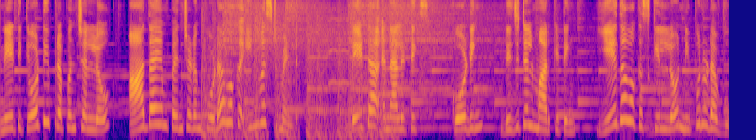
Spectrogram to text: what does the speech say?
నేటి తోటి ప్రపంచంలో ఆదాయం పెంచడం కూడా ఒక investment data analytics coding digital marketing ఏదో ఒక స్కిల్లో నిపుణుడవ్వు.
